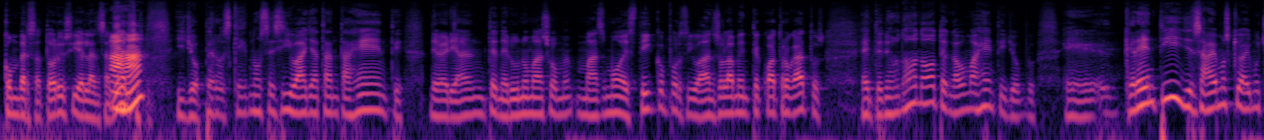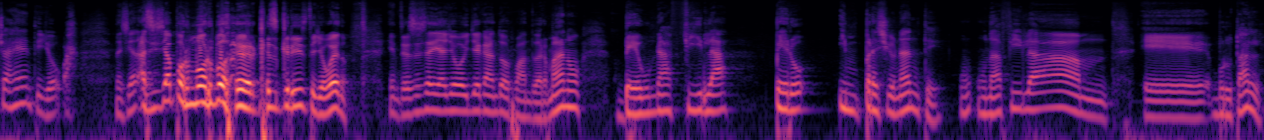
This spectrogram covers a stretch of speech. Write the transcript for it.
conversatorios y de lanzamientos. Ajá. Y yo, pero es que no sé si vaya tanta gente. Deberían tener uno más o más modestico por si van solamente cuatro gatos. Entonces dijo, no, no, tengamos más gente. Y yo, eh, cree en ti, sabemos que hay mucha gente. Y yo, ah, me decían, así sea por morbo de ver que escribiste. Y yo, bueno. Y entonces ese día yo voy llegando, cuando hermano, veo una fila, pero impresionante. Un- Una fila mm, eh, brutal.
